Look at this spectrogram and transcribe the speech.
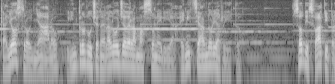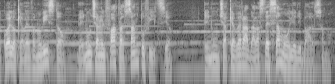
Cagliostro ignaro li introduce nella loggia della massoneria iniziandoli al rito. Soddisfatti per quello che avevano visto, denunciano il fatto al Santo Uffizio, denuncia che avverrà dalla stessa moglie di Balsamo.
